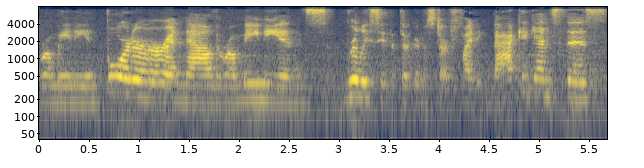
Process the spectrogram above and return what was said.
Romanian border, and now the Romanians really say that they're going to start fighting back against this.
